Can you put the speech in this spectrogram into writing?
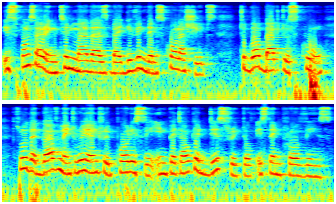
is sponsoring teen mothers by giving them scholarships to go back to school through the government re-entry policy in Petauke district of Eastern Province.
